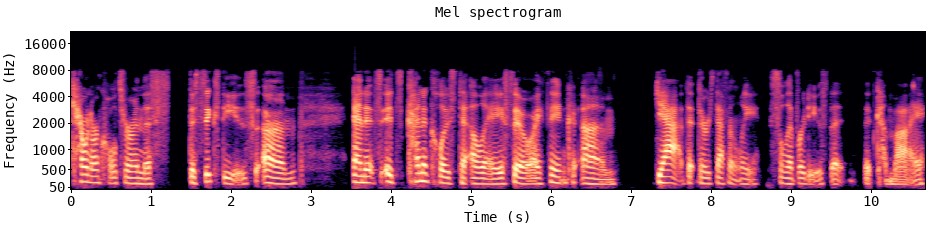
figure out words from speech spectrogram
counterculture in this the '60s, um, and it's it's kind of close to LA. So I think um, yeah, that there's definitely celebrities that that come by.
